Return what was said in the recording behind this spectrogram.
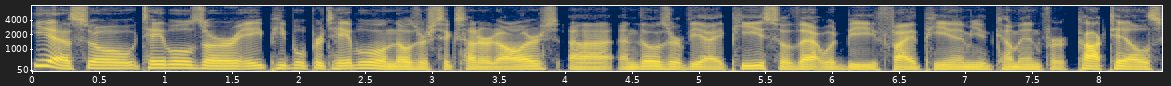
Yeah, so tables are eight people per table, and those are $600. Uh, and those are VIP, so that would be 5 p.m. You'd come in for cocktails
